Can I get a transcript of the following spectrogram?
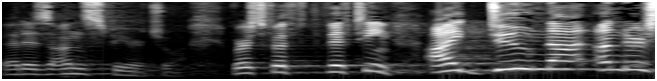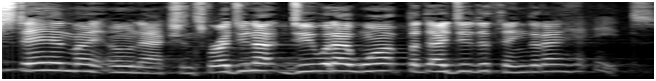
That is unspiritual. Verse 15, I do not understand my own actions, for I do not do what I want, but I do the thing that I hate.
